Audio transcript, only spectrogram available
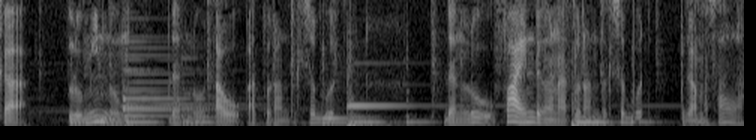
ketika lu minum dan lu tahu aturan tersebut dan lu fine dengan aturan tersebut nggak masalah.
